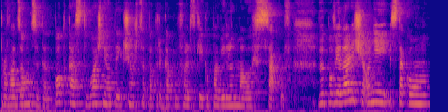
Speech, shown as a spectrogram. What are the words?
prowadzący ten podcast właśnie o tej książce Patryka Pufelskiego Pawilon Małych Ssaków. Wypowiadali się o niej z taką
